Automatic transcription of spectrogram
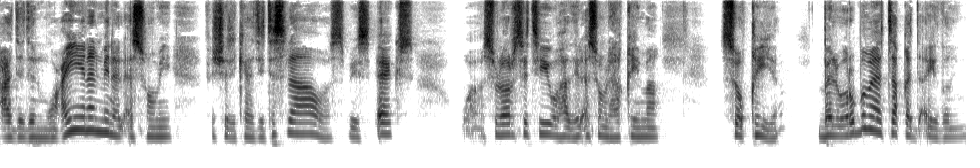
عددا معينا من الأسهم في شركات تسلا وسبيس إكس وسولار سيتي وهذه الأسهم لها قيمه سوقية. بل وربما يعتقد أيضا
